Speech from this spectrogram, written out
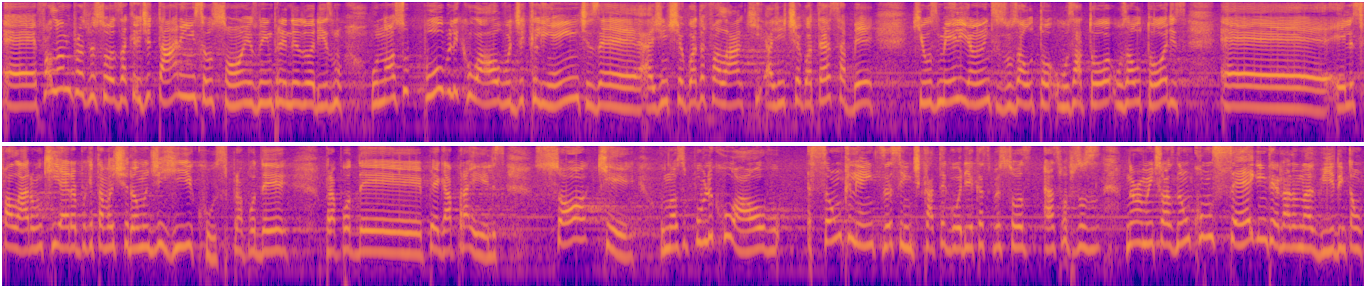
é, falando para as pessoas acreditarem em seus sonhos, no empreendedorismo. O nosso público-alvo de clientes, é, a gente chegou até falar que a gente chegou até a saber que os meliantes, os, autor, os, ator, os autores, é, eles falaram que era porque estava tirando de ricos para poder, poder pegar para eles. Só que o nosso público-alvo são clientes assim de categoria que as pessoas, as pessoas normalmente elas não conseguem ter nada na vida. Então,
